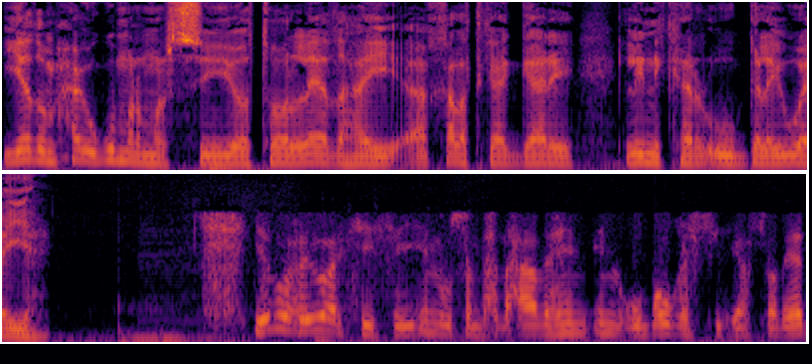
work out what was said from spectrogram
iyadu maxay ugu marmarsiiyootoo leedahay khaladka gaari liniker uu galay waa yahay? Iyadu waxay u arkeysay in uusan dhexdhexaad ahayn in uu mowqif siyaasadeed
